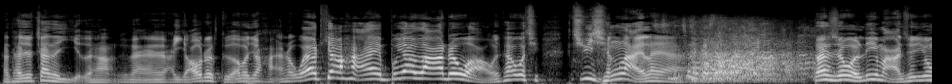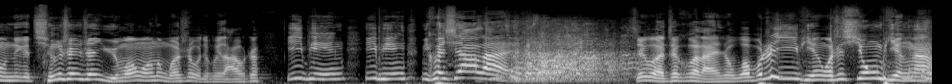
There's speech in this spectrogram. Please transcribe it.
然后他就站在椅子上，就在那摇着胳膊就喊说，我要跳海，不要拉着我。我一看，我去，剧情来了呀。当时我立马就用那个情深深雨蒙蒙的模式，我就回答我说：“依萍，依萍，你快下来！” 结果这货来说：“我不是依萍，我是胸平啊。”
